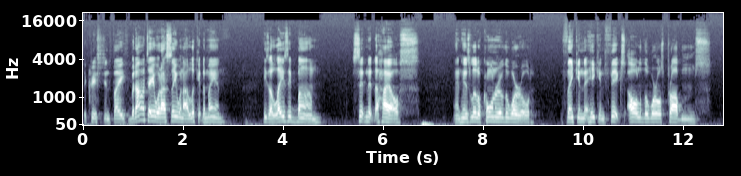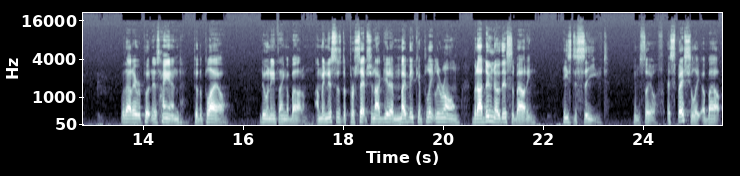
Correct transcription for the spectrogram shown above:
the Christian faith. But I'm going to tell you what I see when I look at the man. He's a lazy bum sitting at the house in his little corner of the world thinking that he can fix all of the world's problems without ever putting his hand to the plow, doing anything about him. I mean, this is the perception I get him. May be completely wrong, but I do know this about him. He's deceived himself, especially about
